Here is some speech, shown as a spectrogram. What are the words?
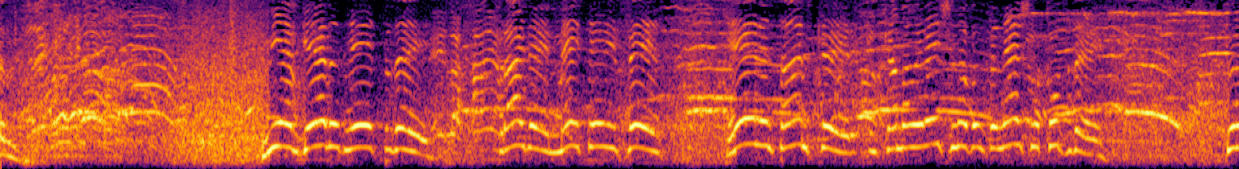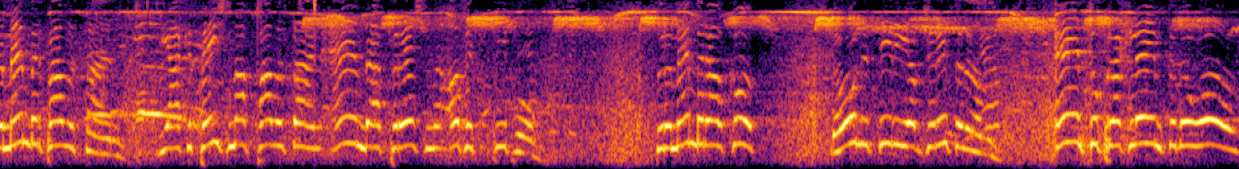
We have gathered here today, Friday, May 31st, here in Times Square in commemoration of International Quds Day. To remember Palestine, the occupation of Palestine and the oppression of its people. To remember Al-Quds, the holy city of Jerusalem, and to proclaim to the world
